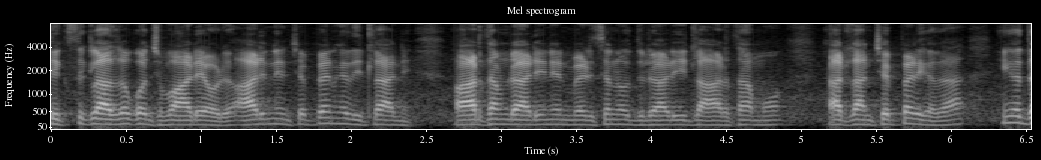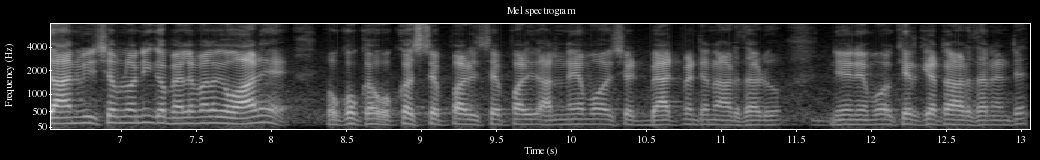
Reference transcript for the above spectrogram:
సిక్స్త్ క్లాస్లో కొంచెం ఆడేవాడు. ఆడి నేను చెప్పాను కదా ఇట్లా అని. ఆడతాం డాడీ నేను మెడిసిన్ వద్దు డాడీ ఇట్లా ఆడతాము అట్లా అని చెప్పాడు కదా. ఇంకా దాని విషయంలో ఇంకా మెల్లమెల్లగా వాడే. ఒక్కొక్క ఒక్క స్టెప్ ఆడి స్టెప్ ఆడి అన్నేమో షెడ్ బ్యాడ్మింటన్ ఆడతాడు నేనేమో క్రికెట్ ఆడతానంటే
